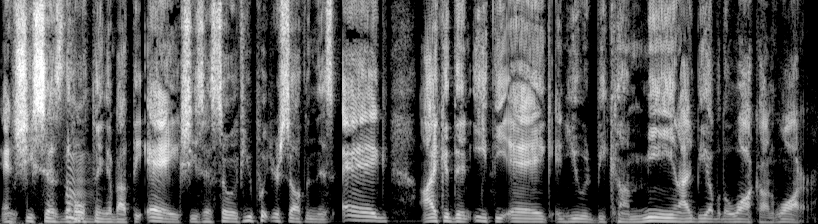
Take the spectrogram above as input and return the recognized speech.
And she says the whole thing about the egg. She says, "So if you put yourself in this egg, I could then eat the egg, and you would become me, and I'd be able to walk on water."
